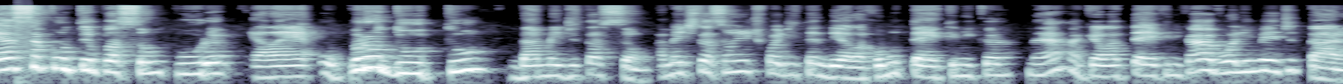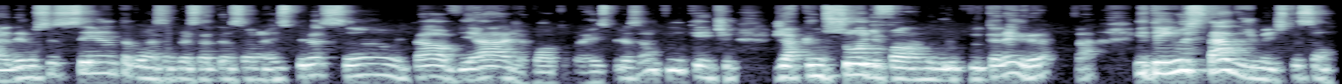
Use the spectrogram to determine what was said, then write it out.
essa contemplação pura, ela é o produto da meditação. A meditação a gente pode entender ela como técnica, né? Aquela técnica, ah, vou ali meditar, né? Daí você senta, começa a prestar atenção na respiração e tal, viaja, volta para a respiração, aquilo que a gente já cansou de falar no grupo do Telegram, tá? E tem o estado de meditação.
